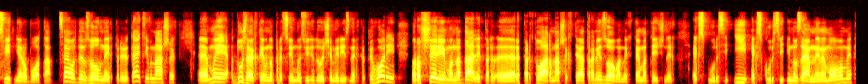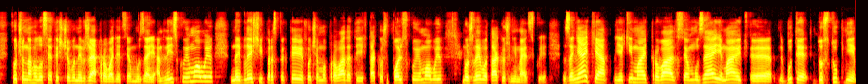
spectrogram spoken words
Науково-освітня робота це один з головних пріоритетів наших. Е, Ми дуже активно працюємо з відвідувачами різних категорій, розширюємо надалі е, репертуар наших театралізованих тематичних екскурсій і екскурсій іноземними мовами. Хочу наголосити, що вони вже проводяться в музеї англійською мовою. В найближчій перспективі хочемо провадити їх також польською мовою, можливо, також німецькою. Заняття, які мають провадитися в музеї, мають е, бути доступні.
